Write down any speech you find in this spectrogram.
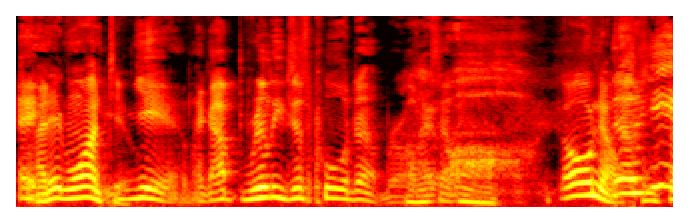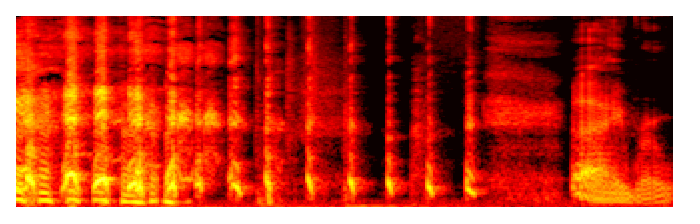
hey, I didn't want to. Yeah, like I really just pulled up, bro. Like, oh, oh no. Oh, yeah. Right, bro.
